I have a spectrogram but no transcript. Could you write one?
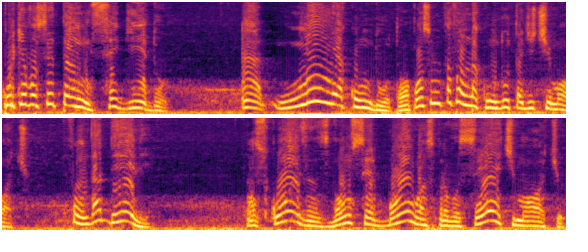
Porque você tem seguido a minha conduta. O apóstolo não está falando da conduta de Timóteo, está falando da dele. As coisas vão ser boas para você, Timóteo,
